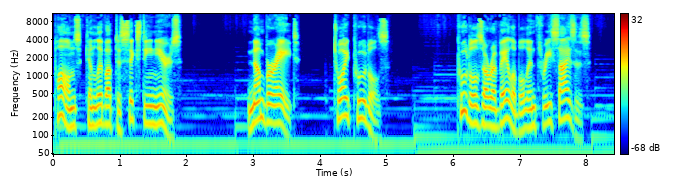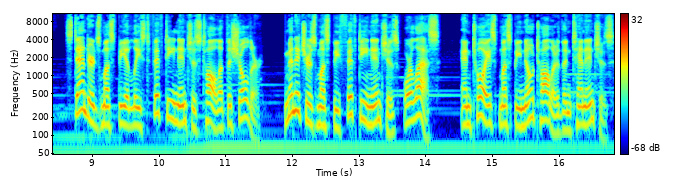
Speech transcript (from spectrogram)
Poms can live up to 16 years. Number 8. Toy Poodles. Poodles are available in three sizes. Standards must be at least 15 inches tall at the shoulder, miniatures must be 15 inches or less, and toys must be no taller than 10 inches.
